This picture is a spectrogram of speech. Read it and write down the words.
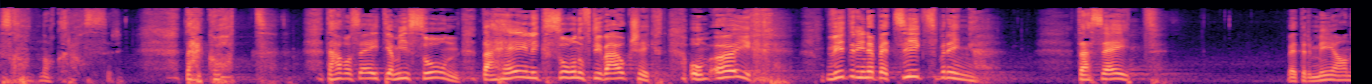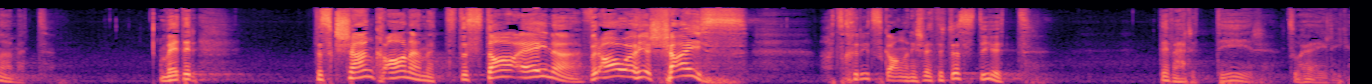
Es kommt noch krasser. Der Gott, der, der sagt, ja, mein Sohn, der heilige Sohn auf die Welt geschickt, um euch wieder in eine Beziehung zu bringen, der sagt, wenn ihr mich annehmt, wenn ihr das Geschenk annehmt, dass da einer für all euren Scheiß ans Kreuz gegangen ist, wenn ihr das tut, dann werdet ihr zu Heiligen.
